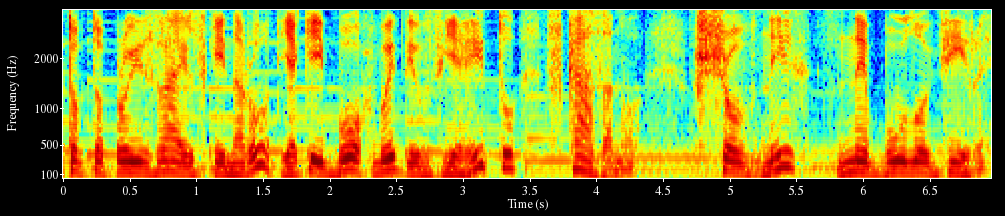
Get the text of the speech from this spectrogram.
тобто про ізраїльський народ, який Бог вивів з Єгипту, сказано, що в них не було віри,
